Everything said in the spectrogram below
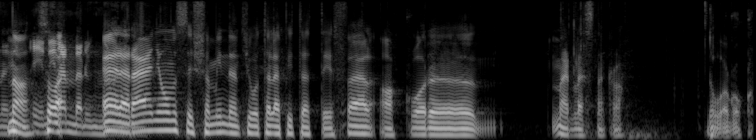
Nem, Na, én, szóval én nem merünk erre menni. rányomsz, és ha mindent jól telepítettél fel, akkor ö, meg lesznek a dolgok.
